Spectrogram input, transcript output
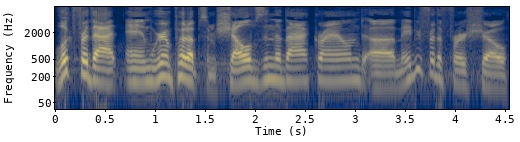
look for that, and we're going to put up some shelves in the background. Uh, maybe for the first show,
